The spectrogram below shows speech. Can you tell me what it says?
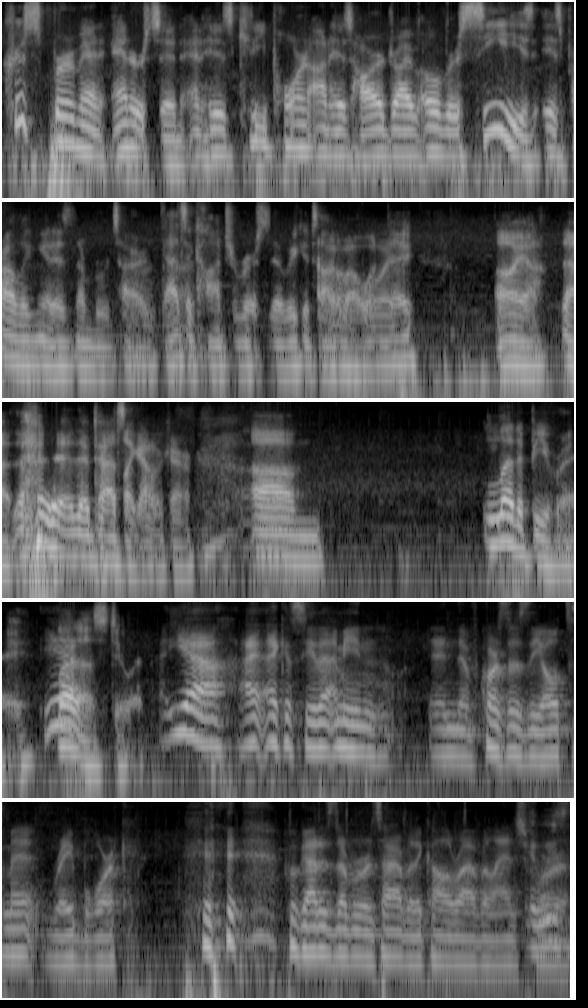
Chris Birdman Andersen and his kitty porn on his hard drive overseas is probably gonna get his number retired. That's a controversy that we could talk Oh, about one day. Oh yeah, that, that Pat's like I don't care. Um, let it be Ray. Yeah. Let us do it. Yeah, I, I can see that. I mean, and of course, there's the ultimate Ray Bourque, who got his number retired by the Colorado Avalanche. For, was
